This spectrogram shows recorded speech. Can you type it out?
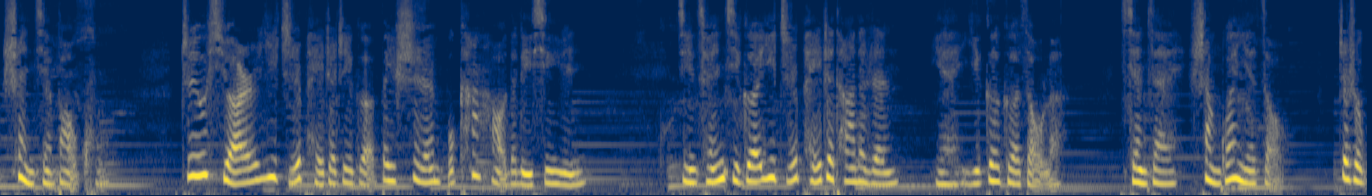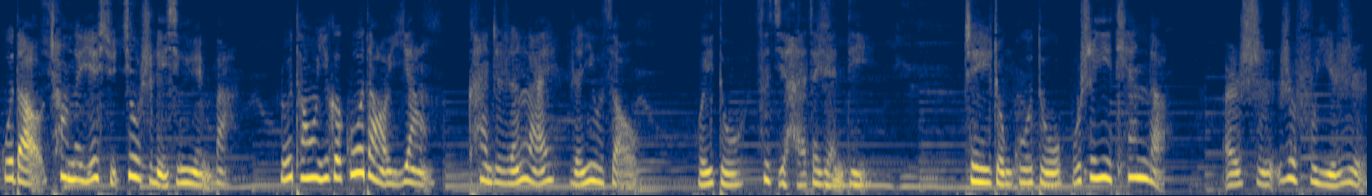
瞬间爆哭。只有雪儿一直陪着这个被世人不看好的李星云，仅存几个一直陪着他的人也一个个走了。现在上官也走，这首孤岛唱的也许就是李星云吧，如同一个孤岛一样，看着人来人又走，唯独自己还在原地。这一种孤独不是一天的，而是日复一日。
